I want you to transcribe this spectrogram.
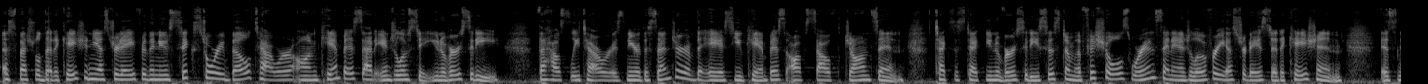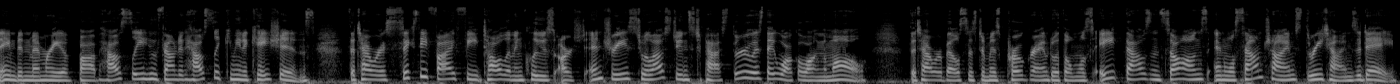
A special dedication yesterday for the new six-story bell tower on campus at Angelo State University. The Housley Tower is near the center of the ASU campus off South Johnson. Texas Tech University system officials were in San Angelo for yesterday's dedication. It's named in memory of Bob Housley, who founded Housley Communications. The tower is 65 feet tall and includes arched entries to allow students to pass through as they walk along the mall. The tower bell system is programmed with almost 8,000 songs and will sound chimes three times a day.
